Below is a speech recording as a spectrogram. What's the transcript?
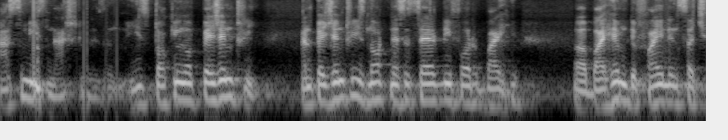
Assamese nationalism. He's talking of peasantry. And peasantry is not necessarily for by, uh, by him defined in such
